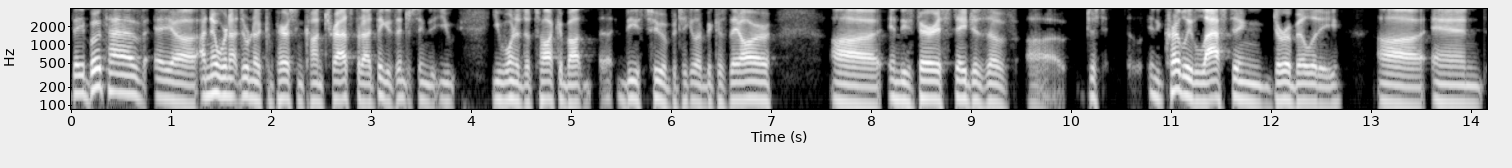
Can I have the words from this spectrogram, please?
they both have a. Uh, I know we're not doing a comparison contrast, but I think it's interesting that you you wanted to talk about uh, these two in particular because they are uh, in these various stages of uh, just incredibly lasting durability uh, and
